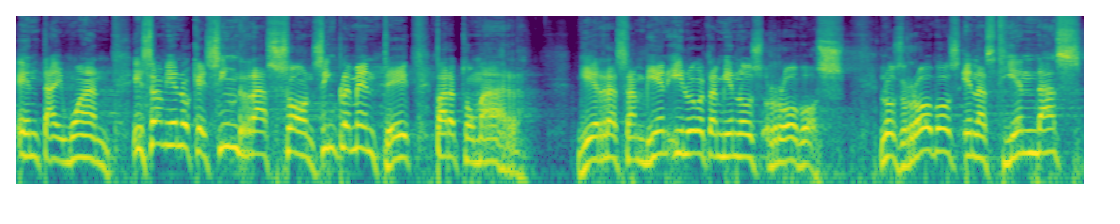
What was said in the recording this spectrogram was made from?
en Taiwán. Y están viendo que sin razón, simplemente para tomar. Guerras también y luego también los robos. Los robos en las tiendas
